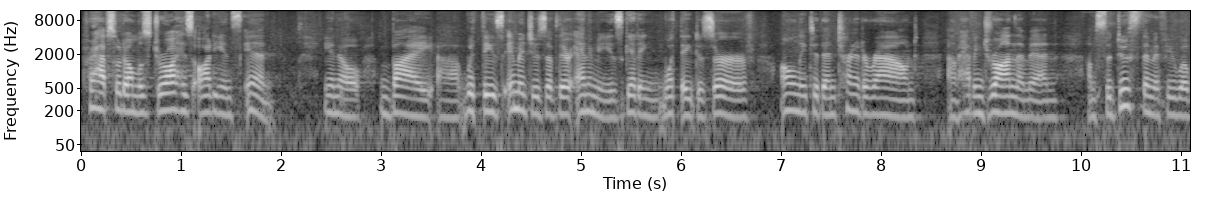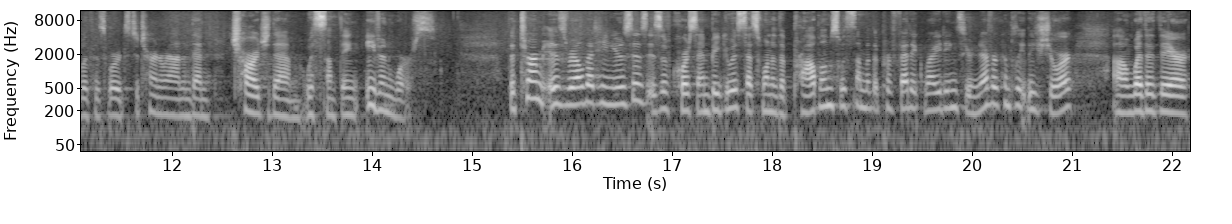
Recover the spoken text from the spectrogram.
perhaps would almost draw his audience in you know, by, uh, with these images of their enemies getting what they deserve, only to then turn it around, um, having drawn them in, um, seduce them, if you will, with his words, to turn around and then charge them with something even worse. The term Israel that he uses is, of course, ambiguous. That's one of the problems with some of the prophetic writings. You're never completely sure uh, whether they're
